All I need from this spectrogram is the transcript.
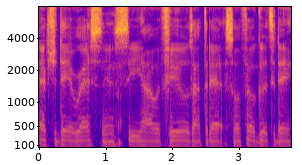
extra day of rest and see how it feels after that. So it felt good today.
